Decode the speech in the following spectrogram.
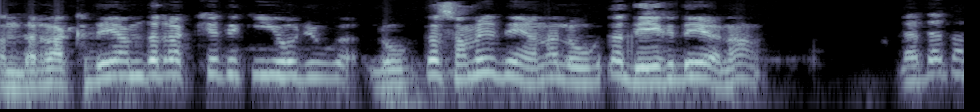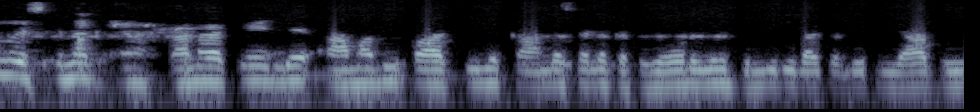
ਅੰਦਰ ਰੱਖਦੇ ਆ, ਅੰਦਰ ਰੱਖੇ ਤੇ ਕੀ ਹੋ ਜਾਊਗਾ? ਲੋਕ ਤਾਂ ਸਮਝਦੇ ਆ ਨਾ ਲੋਕ ਤਾਂ ਦੇਖਦੇ ਆ ਨਾ। ਲੱਗਦਾ ਤੁਹਾਨੂੰ ਇਸ ਇਹਨਾਂ ਕਾਰਨ ਕਰਕੇ ਜਿਹੜੇ ਆਮ ਆਦਮੀ ਪਾਰਟੀ ਦੇ ਕਾਂਗਰਸ ਵਾਲੇ ਗਠਜੋੜ ਜਿਹੜੇ ਦਿੱਲੀ ਦੀ ਗੱਲ ਚੱਲਦੀ, ਪੰਜਾਬ ਦੀ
